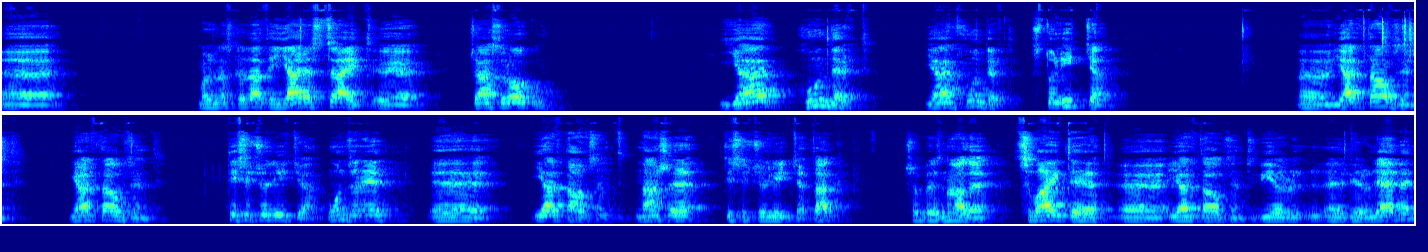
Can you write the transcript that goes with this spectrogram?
Е, можна сказати, Jahreszeit, е, час року. Яр хундерт, яр століття. Е, яр таузенд, яр тисячоліття. Unsere е, наше тисячоліття, так? Щоб знали. Äh, äh, wir leben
